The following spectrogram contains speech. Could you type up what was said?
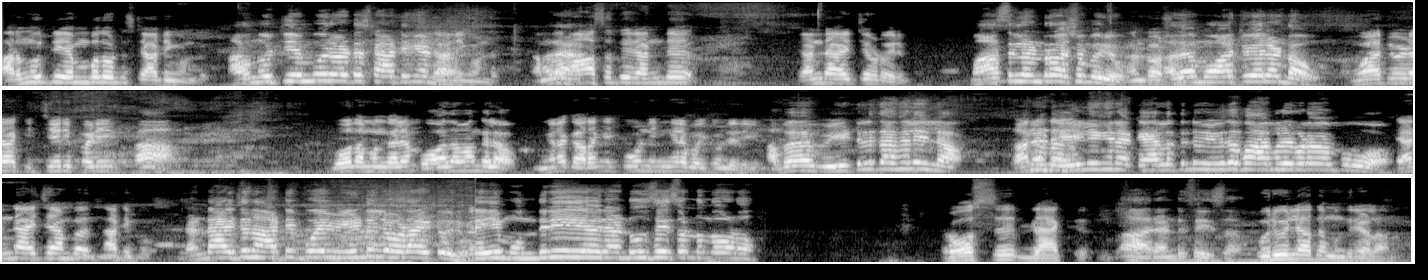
അറുന്നൂറ്റി എൺപത് തൊട്ട് സ്റ്റാർട്ടിംഗ് ഉണ്ട്. അറുന്നൂറ്റി എൺപത് രൂപ സ്റ്റാർട്ടിംഗ് സ്റ്റാർട്ടിംഗ് ഉണ്ട്. നമ്മുടെ മാസത്തിൽ രണ്ട് രണ്ടാഴ്ച ഇവിടെ വരും. മാസത്തിൽ രണ്ടു പ്രാവശ്യം വരും. അതെ മൂവാറ്റുവേല ഉണ്ടാവും. മൂവാറ്റുപുഴ കിച്ചേരിപ്പടി ആ. ബോധമംഗലം. ബോധമംഗലം. ഇങ്ങനെ കറങ്ങിക്കൊണ്ട് ഇങ്ങനെ പോയിക്കൊണ്ടിരിക്കും. അപ്പൊ വീട്ടിൽ തങ്ങലില്ല. ഡെയിലി ഇങ്ങനെ കേരളത്തിന്റെ വിവിധ ഭാഗങ്ങളിൽ കൂടെ പോവോ? രണ്ടാഴ്ച നാട്ടിൽ പോകും. രണ്ടാഴ്ച നാട്ടിൽ പോയി വീണ്ടും ലോഡായിട്ട് വരും. ഈ മുന്തിരി രണ്ടു മൂന്ന് സൈസ് ഉണ്ടെന്ന് തോന്നുന്നു. റോസ് ബ്ലാക്ക് ആ രണ്ട് സൈസ് കുരുവില്ലാത്ത മുന്തിരികളാണ്.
